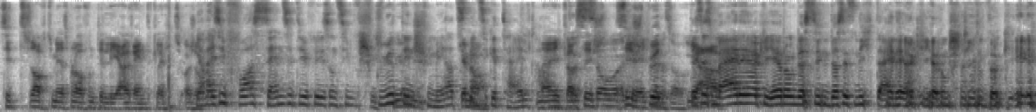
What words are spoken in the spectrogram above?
sie taucht zum ersten Mal auf und die Lea rennt gleich, zu- also, ja, weil sie force sensitive ist und sie spürt spüren- den Schmerz, genau. den sie geteilt haben. nein, ich glaube, Das sie, ist so sie ich mir spürt, das auch. Das ja, ist meine Erklärung, dass, sie, dass jetzt nicht deine Erklärung stimmt, okay?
